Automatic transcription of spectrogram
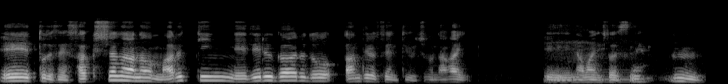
えーっとですね、作者があのマルティン・ネデルガールド・アンデルセンというちょっと長い、えーうん名前の人ですね。うん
